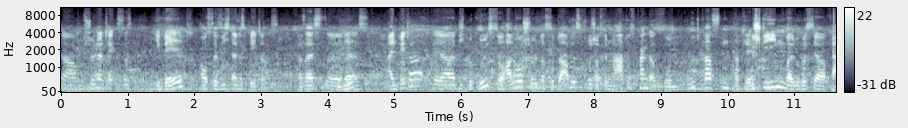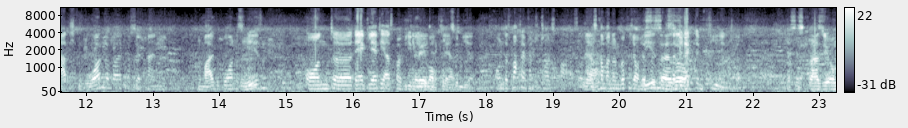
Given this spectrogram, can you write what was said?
ähm, schöner Text ist, die Welt aus der Sicht eines Beters. Das heißt, äh, Mhm. da ist ein Beter, der dich begrüßt, so hallo, schön, dass du da bist, frisch aus dem Nahtoskank, also so ein Blutkasten Okay. gestiegen, weil du bist ja fertig geboren dabei, du bist ja kein normal geborenes Mhm. Wesen. Und äh, der erklärt dir erstmal, wie die, Die Welt überhaupt erklärt. funktioniert. Und das macht einfach total Spaß. Also Ja. Das kann man dann wirklich auch Das lesen ist und ist also- direkt im Feeling drin. Das ist quasi, um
